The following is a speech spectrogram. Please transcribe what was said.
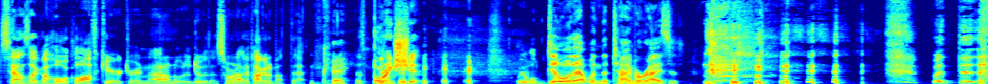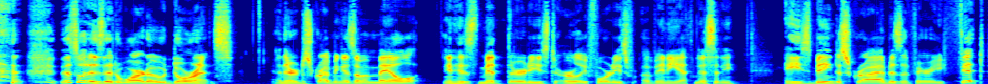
sounds like a whole cloth character, and I don't know what to do with it. So we're not talking about that. Okay. That's boring shit. We will deal with that when the time arises. But the, this one is Eduardo Dorrance, and they're describing as a male in his mid 30s to early 40s of any ethnicity. He's being described as a very fit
